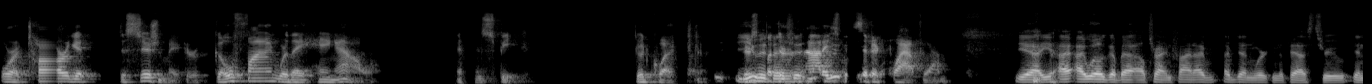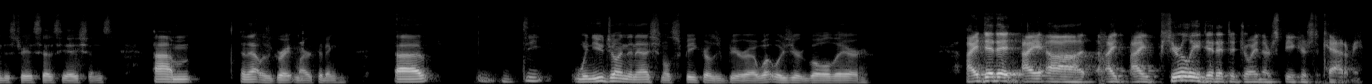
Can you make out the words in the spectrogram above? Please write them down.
or a target decision maker. Go find where they hang out and speak. Good question. There's, but there's not a specific platform. Yeah, I, I, will go back. I'll try and find. I've I've done work in the past through industry associations. Um, and that was great marketing. Uh, do, when you joined the National Speakers Bureau, what was your goal there? I did it. I uh, I, I purely did it to join their Speakers Academy.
